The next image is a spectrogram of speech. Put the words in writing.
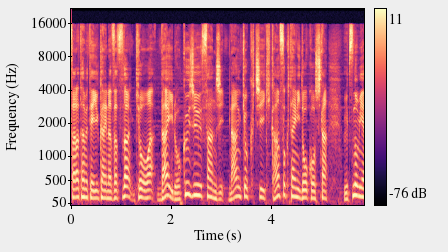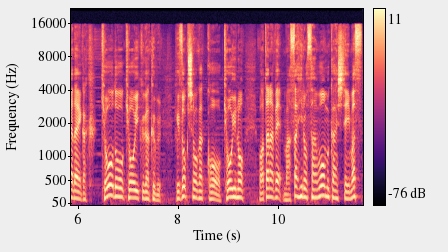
改めて愉快な雑談。今日は第63次南極地域観測隊に同行した宇都宮大学共同教育学部附属小学校教諭の渡辺正弘さんをお迎えしています。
